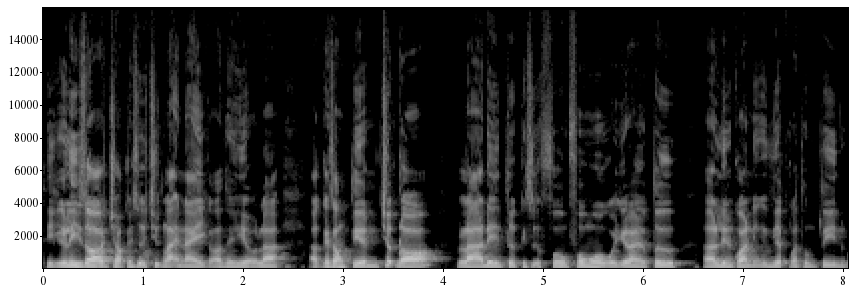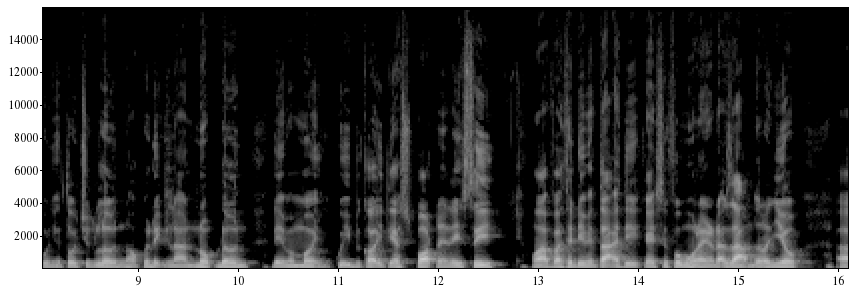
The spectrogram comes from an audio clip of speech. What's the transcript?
Thì cái lý do cho cái sự chững lại này có thể hiểu là uh, cái dòng tiền trước đó là đến từ cái sự FOMO của những nhà đầu tư uh, liên quan đến cái việc là thông tin của những tổ chức lớn họ quyết định là nộp đơn để mà mở những quỹ Bitcoin ETF Spot đến SEC và thời điểm hiện tại thì cái sự FOMO này nó đã giảm rất là nhiều. À,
